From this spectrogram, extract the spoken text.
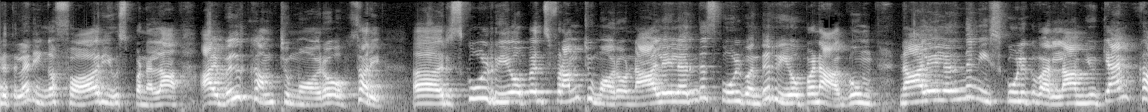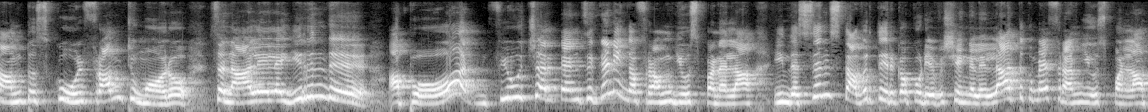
இடத்துல நீங்கள் ஃபார் யூஸ் பண்ணலாம். I will come tomorrow sorry school reopens from tomorrow நாளையிலேருந்து ஸ்கூல் வந்து ரீஓப்பன் ஆகும். நாளையிலேருந்து நீ ஸ்கூலுக்கு வரலாம். You can come to school from tomorrow so நாளையில் இருந்து அப்போது ஃப்யூச்சர் டென்ஸுக்கு நீங்கள் ஃப்ரம் யூஸ் பண்ணலாம். இந்த சின்ஸ் தவிர்த்து இருக்கக்கூடிய விஷயங்கள் எல்லாத்துக்குமே ஃப்ரம் யூஸ் பண்ணலாம்.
